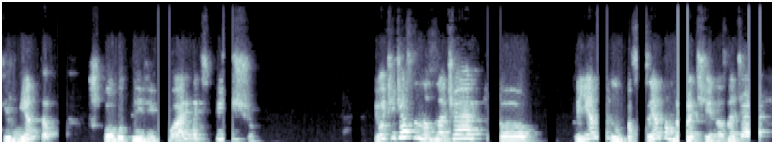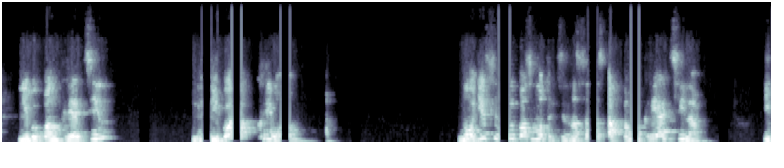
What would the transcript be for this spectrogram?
ферментов, чтобы переваривать пищу. И очень часто назначают э, клиентам, ну, пациентам врачи, назначают либо панкреатин, либо крион. Но если вы посмотрите на состав панкреатина и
